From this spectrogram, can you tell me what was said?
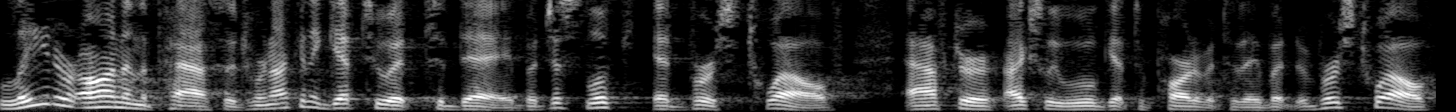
Later on in the passage, we're not going to get to it today, but just look at verse 12. After, actually, we'll get to part of it today, but verse 12,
